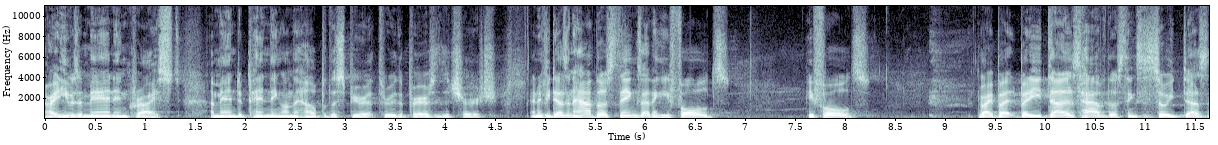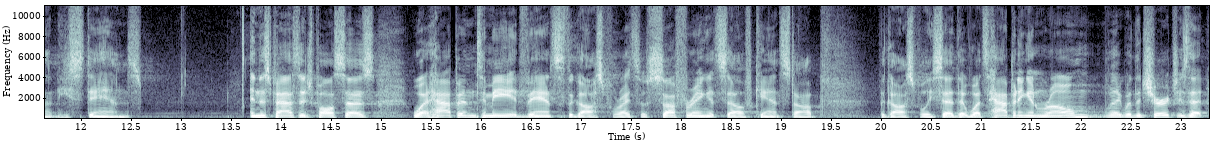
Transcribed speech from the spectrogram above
All right, he was a man in Christ, a man depending on the help of the Spirit through the prayers of the church. And if he doesn't have those things, I think he folds. He folds. Right? But but he does have those things, so he doesn't. He stands. In this passage, Paul says, What happened to me advanced the gospel, right? So suffering itself can't stop the gospel. He said that what's happening in Rome, like with the church, is that,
